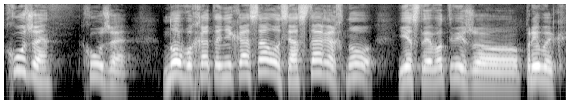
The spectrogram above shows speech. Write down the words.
Хуже, хуже. Новых это не касалось, а старых, ну, если я вот вижу, привык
